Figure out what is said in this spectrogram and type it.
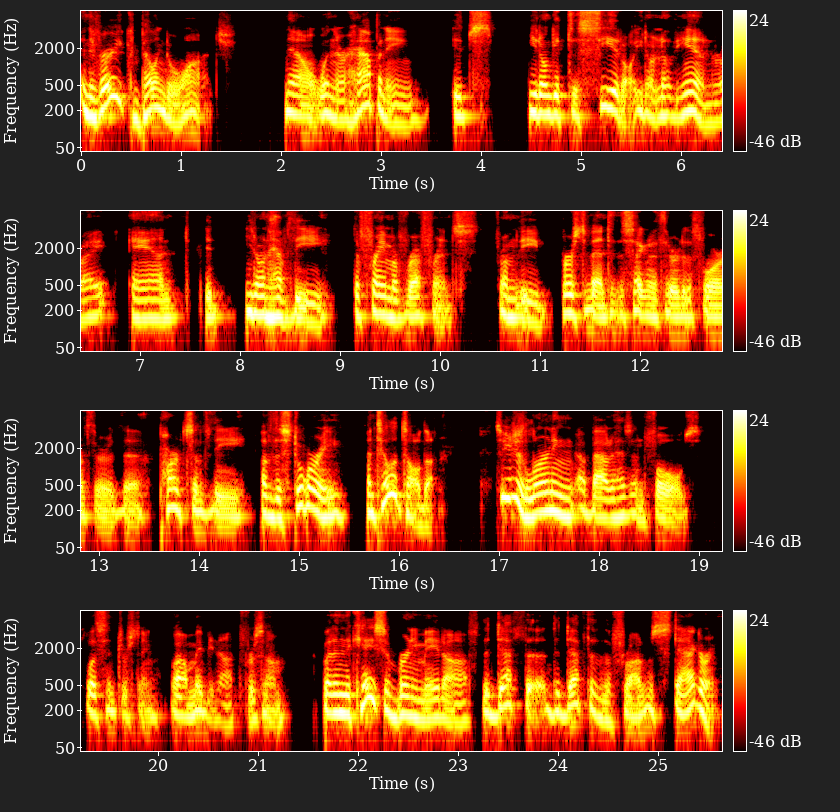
and they're very compelling to watch. Now, when they're happening, it's you don't get to see it all. You don't know the end, right? And it you don't have the the frame of reference from the first event to the second or third or the fourth or the parts of the of the story until it's all done. So you're just learning about it as it unfolds. It's less interesting. Well, maybe not for some. But in the case of Bernie Madoff, the depth the depth of the fraud was staggering.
